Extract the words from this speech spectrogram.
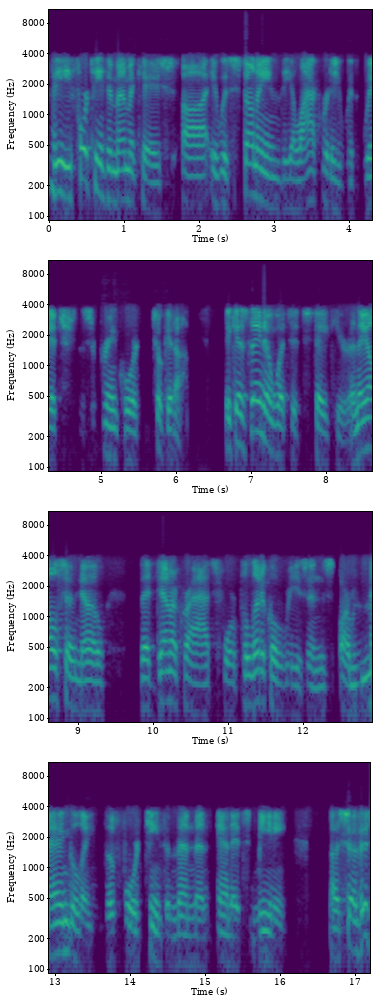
The Fourteenth Amendment case. Uh, it was stunning the alacrity with which the Supreme Court took it up, because they know what's at stake here, and they also know that Democrats, for political reasons, are mangling the Fourteenth Amendment and its meaning. Uh, so this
